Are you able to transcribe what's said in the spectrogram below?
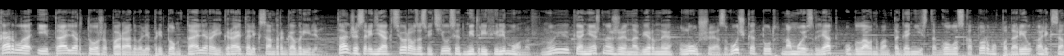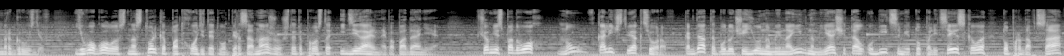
Карла и Тайлер тоже порадовали, притом Тайлера играет Александр Гаврилин. Также среди актеров засветился Дмитрий Филимонов. Ну и, конечно же, наверное, лучшая озвучка тут, на мой взгляд, у главного антагониста, голос которому подарил Александр Груздев. Его голос настолько подходит этому персонажу, что это просто идеальное попадание. В чем есть подвох? Ну, в количестве актеров. Когда-то, будучи юным и наивным, я считал убийцами то полицейского, то продавца,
